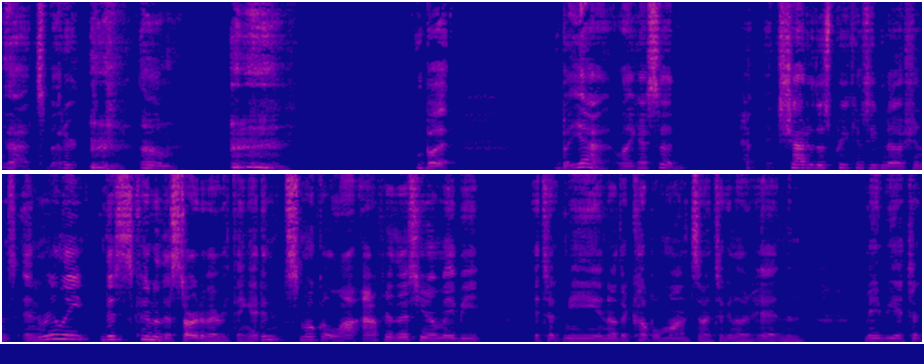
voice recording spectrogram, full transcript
That's better. um, but, but yeah, like I said, ha- shattered those preconceived notions, and really, this is kind of the start of everything. I didn't smoke a lot after this. You know, maybe it took me another couple months, and I took another hit, and then maybe I took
